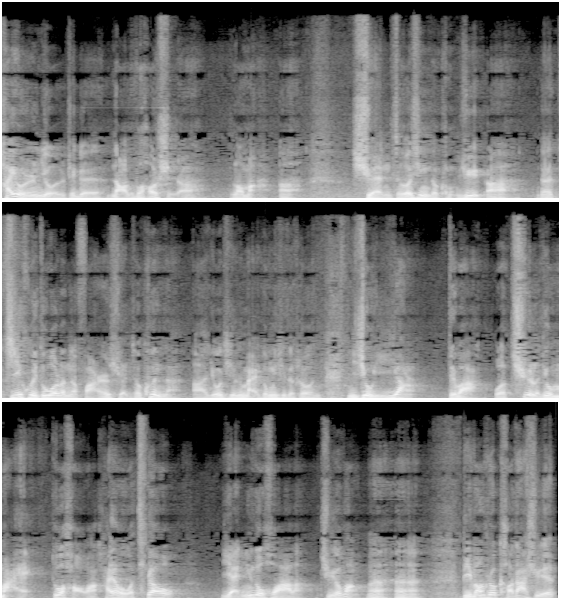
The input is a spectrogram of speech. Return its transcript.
还有人有这个脑子不好使啊，老马啊，选择性的恐惧啊，那机会多了呢，反而选择困难啊，尤其是买东西的时候，你就一样，对吧？我去了就买，多好啊！还要我挑，眼睛都花了，绝望嗯嗯。比方说考大学，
